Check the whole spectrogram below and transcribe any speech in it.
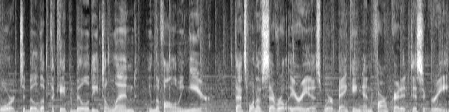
or to build up the capability to lend in the following year. That's one of several areas where banking and farm credit disagree.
